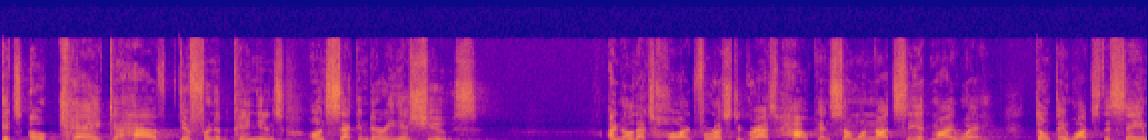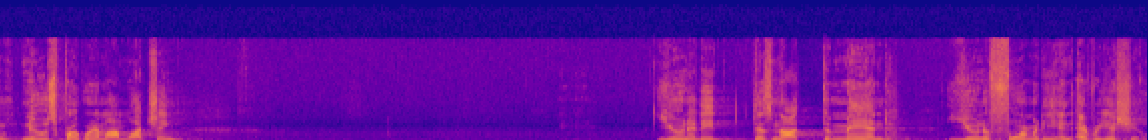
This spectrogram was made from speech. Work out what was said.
It's okay to have different opinions on secondary issues. I know that's hard for us to grasp. How can someone not see it my way? Don't they watch the same news program I'm watching? Unity does not demand uniformity in every issue.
